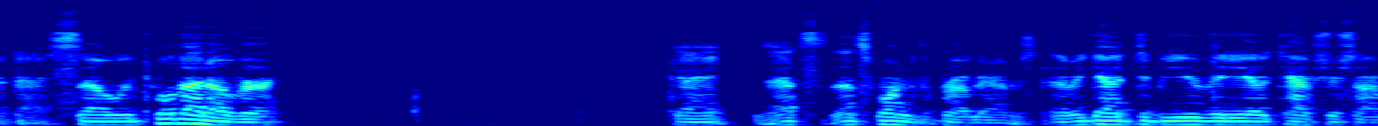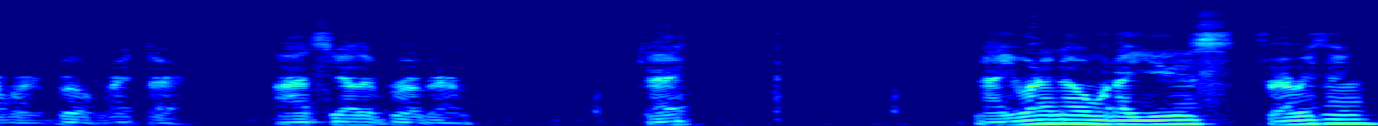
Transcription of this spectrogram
Okay, so we pull that over. Okay, that's that's one of the programs. And we got debut video capture software. Boom, right there. That's the other program. Okay. Now you want to know what I use for everything?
